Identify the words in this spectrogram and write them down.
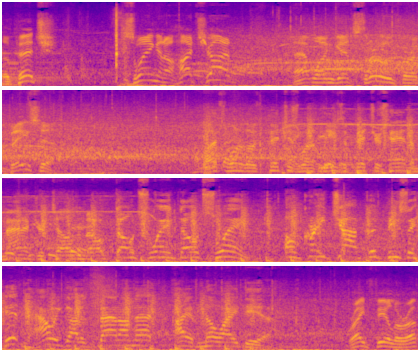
The pitch. Swing and a hot shot. That one gets through for a base hit. That's one of those pitches when it leaves a pitcher's hand, the manager tells him, oh, don't swing, don't swing. Oh, great job, good piece of hitting. How he got his bat on that, I have no idea. Right fielder up.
